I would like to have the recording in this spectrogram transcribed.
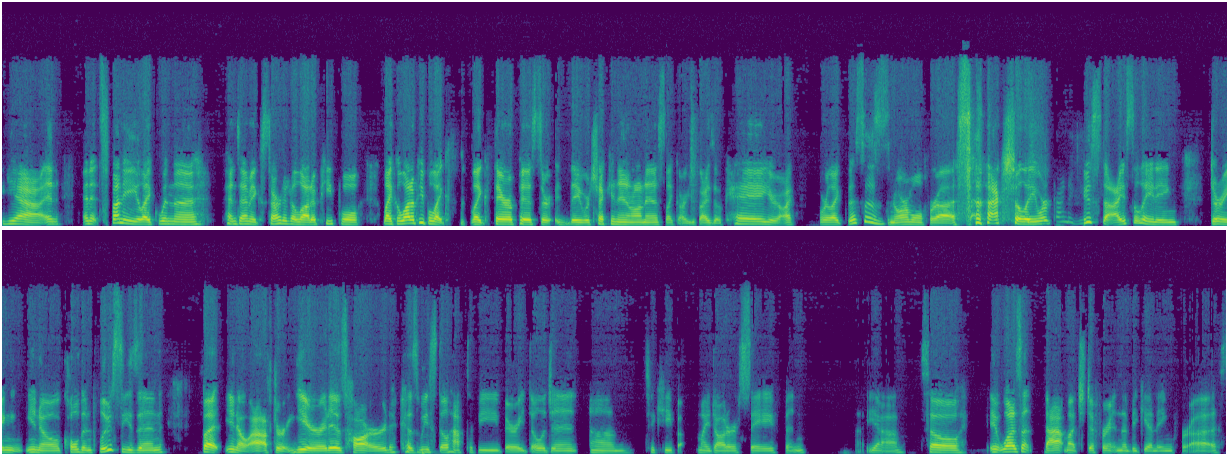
Yeah, and and it's funny, like when the pandemic started, a lot of people, like a lot of people, like like therapists, or they were checking in on us, like, "Are you guys okay?" You're, I, we're like, "This is normal for us." Actually, we're kind of used to isolating during, you know, cold and flu season but you know after a year it is hard because we still have to be very diligent um, to keep my daughter safe and uh, yeah so it wasn't that much different in the beginning for us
